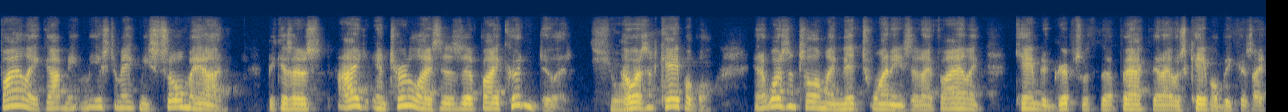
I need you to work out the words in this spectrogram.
finally got me used to make me so mad because I was I internalized as if I couldn't do it. Sure. I wasn't capable. And it wasn't until my mid 20s that I finally came to grips with the fact that I was capable because I,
